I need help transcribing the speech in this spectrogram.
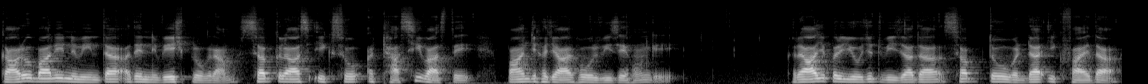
ਕਾਰੋਬਾਰੀ ਨਵੀਨਤਾ ਅਤੇ ਨਿਵੇਸ਼ ਪ੍ਰੋਗਰਾਮ ਸਬ ਕਲਾਸ 188 ਵਾਸਤੇ 5000 ਹੋਰ ਵੀਜ਼ੇ ਹੋਣਗੇ। ਰਾਜ ਪ੍ਰਯੋਜਿਤ ਵੀਜ਼ਾ ਦਾ ਸਭ ਤੋਂ ਵੱਡਾ ਇੱਕ ਫਾਇਦਾ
